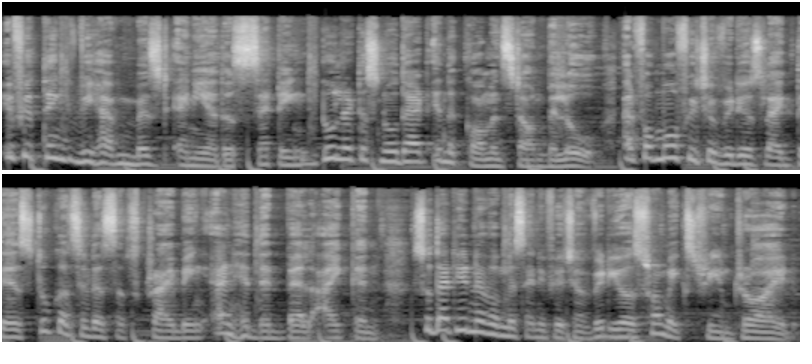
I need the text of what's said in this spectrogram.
If you think we have missed any other setting, do let us know that in the comments down below. And for more future videos like this, do consider subscribing and hit that bell icon so that you never miss any future videos from Xtream Droid.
